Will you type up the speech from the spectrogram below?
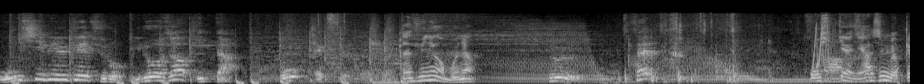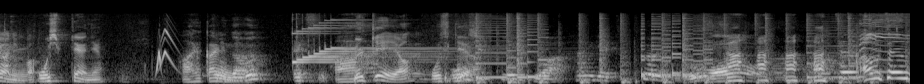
51개 주로 이루어져 있다. OX. 야, 휴닝아 뭐냐? 둘, 셋. 50개 아니야? 40몇 개 아닌가? 50개 아니야? 아 헷갈린다. 정답은 X. 몇 개예요? 50개요. 50개 주와 한 개 특별으로 아무튼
